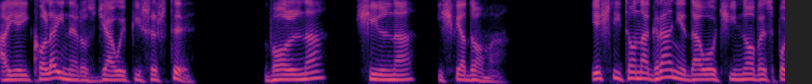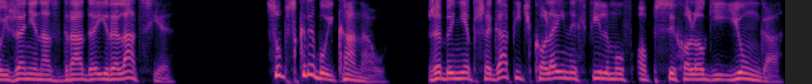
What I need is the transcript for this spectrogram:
A jej kolejne rozdziały piszesz Ty. wolna, silna i świadoma. Jeśli to nagranie dało Ci nowe spojrzenie na zdradę i relacje, subskrybuj kanał, żeby nie przegapić kolejnych filmów o psychologii Junga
